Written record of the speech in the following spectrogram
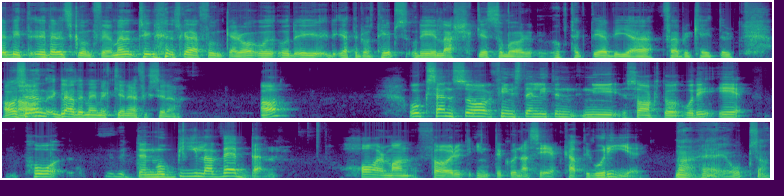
är lite, är väldigt skumt fel. Men tydligen ska det här funka då. Och, och det är ett jättebra tips. Och det är Larske som har upptäckt det via Fabricator. Ja, så Ja. den gladde mig mycket när jag fick se den. Ja. Och sen så finns det en liten ny sak då och det är på den mobila webben har man förut inte kunnat se kategorier. Nej, hoppsan.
